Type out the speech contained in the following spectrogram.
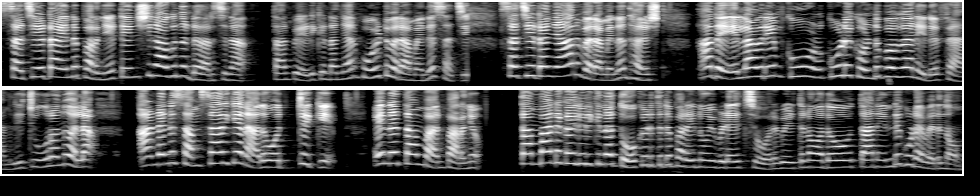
സച്ചിയേട്ട എന്ന് പറഞ്ഞ് ടെൻഷൻ ആകുന്നുണ്ട് അർച്ചന. താൻ പേടിക്കണ്ട ഞാൻ പോയിട്ട് വരാമെന്ന് സച്ചി. സച്ചിയേട്ട ഞാനും വരാമെന്ന് ധനുഷ്. അതെ എല്ലാവരെയും കൂടെ കൊണ്ടുപോകാൻ ഇത് ഫാമിലി ടൂറൊന്നും അല്ല അണ്ണന് സംസാരിക്കാനാണ് ഒറ്റയ്ക്ക്. എന്ന് തമ്പാൻ പറഞ്ഞു. തമ്പാന്റെ കയ്യിലിരിക്കുന്ന തോക്കെടുത്തിട്ട് പറയുന്നു ഇവിടെ ചോര വീഴ്ത്തണോ അതോ താൻ എന്റെ കൂടെ വരുന്നോ?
